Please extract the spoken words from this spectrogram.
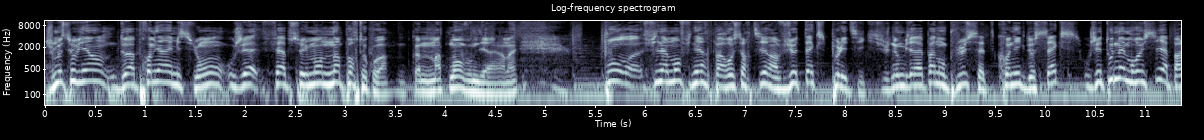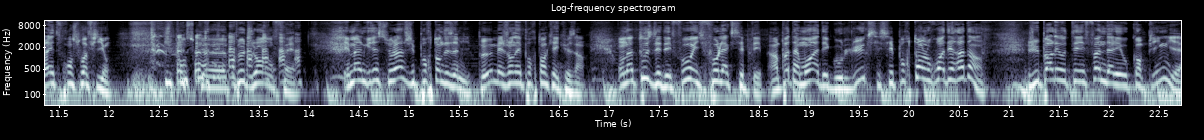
Je me souviens de la première émission où j'ai fait absolument n'importe quoi, comme maintenant vous me direz. hein, pour euh, finalement finir par ressortir un vieux texte politique. Je n'oublierai pas non plus cette chronique de sexe où j'ai tout de même réussi à parler de François Fillon. Je pense que peu de gens l'ont fait. Et malgré cela, j'ai pourtant des amis. Peu, mais j'en ai pourtant quelques-uns. On a tous des défauts et il faut l'accepter. Un pote à moi a des goûts de luxe et c'est pourtant le roi des radins. Je lui parlais au téléphone d'aller au camping,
